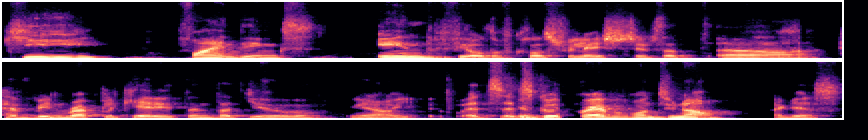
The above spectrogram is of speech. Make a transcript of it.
key findings in the field of close relationships that uh, have been replicated and that you, you know, it's, it's good for everyone to know, I guess.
